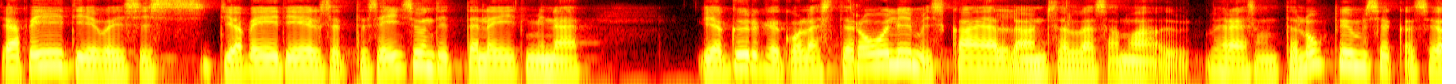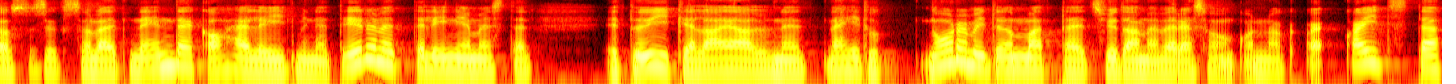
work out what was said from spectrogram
diabeedi või siis diabeedieelsete seisundite leidmine ja kõrge kolesterooli, mis ka jälle on sellesama veresoonte luppimisega seoses, eks ole, et nende kahe leidmine tervetel inimestel, et õigel ajal need näidud normi tõmmata, et südame-veresoonkonna kaitsta.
